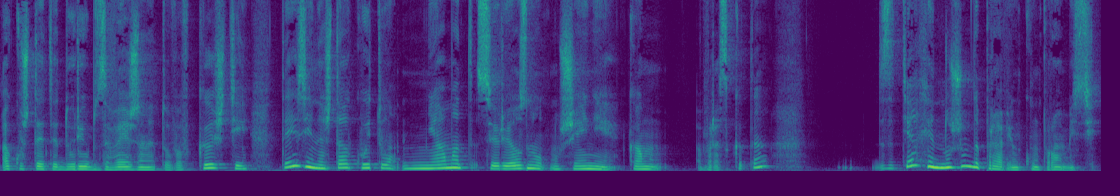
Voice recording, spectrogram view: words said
ако щете дори обзавеждането в къщи, тези неща, които нямат сериозно отношение към връзката, за тях е нужно да правим компромиси.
